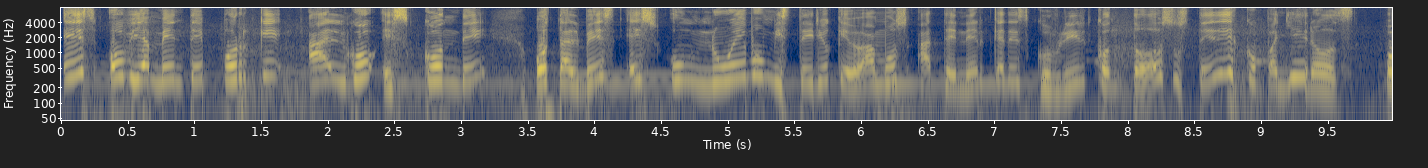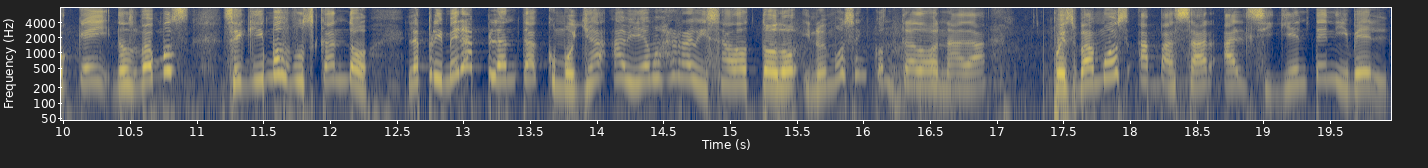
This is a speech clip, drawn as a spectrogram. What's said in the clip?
es obviamente porque algo esconde o tal vez es un nuevo misterio que vamos a tener que descubrir con todos ustedes compañeros. Ok, nos vamos, seguimos buscando. La primera planta, como ya habíamos revisado todo y no hemos encontrado nada, pues vamos a pasar al siguiente nivel.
